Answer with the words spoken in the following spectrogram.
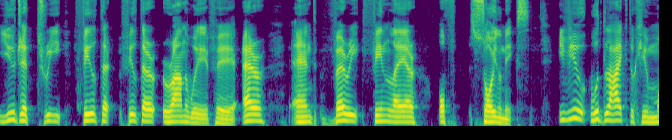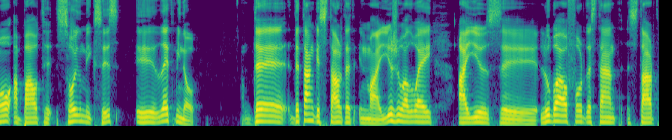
UJET 3 filter, filter run with uh, air and very thin layer of soil mix. If you would like to hear more about uh, soil mixes, uh, let me know the the tank is started in my usual way. I use uh, Lubao for the stand start,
